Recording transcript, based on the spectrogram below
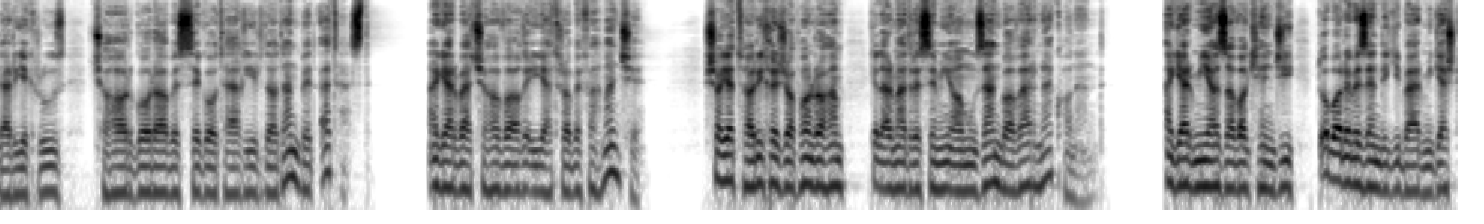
در یک روز چهار گو را به سه گو تغییر دادن بدعت است. اگر بچه ها واقعیت را بفهمند چه؟ شاید تاریخ ژاپن را هم که در مدرسه می آموزن باور نکنند. اگر میازاوا کنجی دوباره به زندگی برمیگشت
